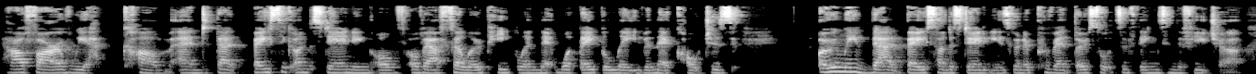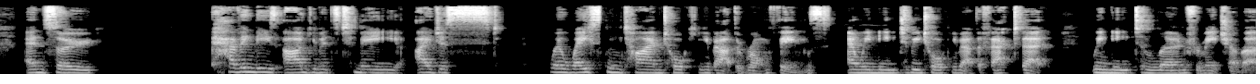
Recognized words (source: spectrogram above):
how far have we come? And that basic understanding of, of our fellow people and that what they believe and their cultures only that base understanding is going to prevent those sorts of things in the future. And so having these arguments to me i just we're wasting time talking about the wrong things and we need to be talking about the fact that we need to learn from each other.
